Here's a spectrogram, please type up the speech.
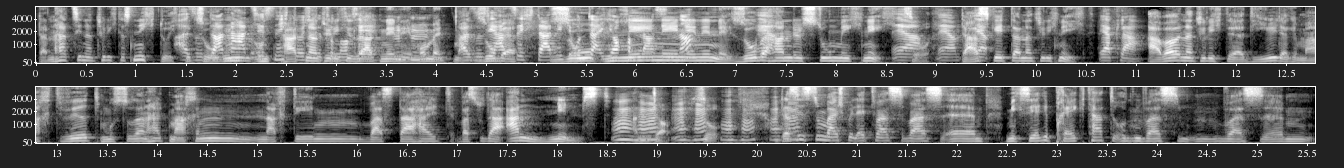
dann hat sie natürlich das nicht durchgezogen dann hat und nicht hat durchgezogen, natürlich okay. gesagt, nee, nee, Mhm. Moment mal. Also sie hat sich da nicht unterjochen nee, lassen, Nee, ne? nee, nee, nee, so Ja. behandelst du mich nicht. Ja, so. ja, das geht dann natürlich nicht. Ja, klar. Aber natürlich der Deal, der gemacht wird, musst du dann halt machen, nach dem, was da halt, was du da annimmst Mhm. An Job. So. Und das ist zum Beispiel etwas, was äh, mich sehr geprägt hat und was, was ähm,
